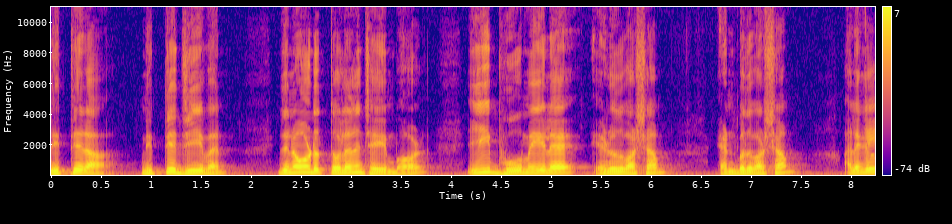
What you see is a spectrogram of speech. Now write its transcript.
നിത്യത നിത്യജീവൻ ഇതിനോട് തുലനം ചെയ്യുമ്പോൾ ഈ ഭൂമിയിലെ എഴുപത് വർഷം എൺപത് വർഷം അല്ലെങ്കിൽ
